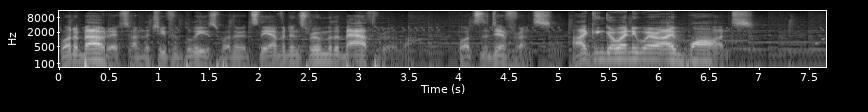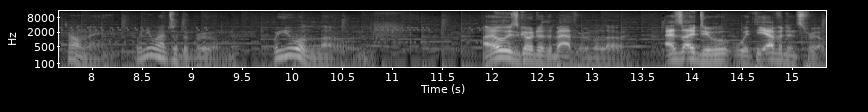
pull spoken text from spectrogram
What about it? I'm the chief of police, whether it's the evidence room or the bathroom. What's the difference? I can go anywhere I want. Tell me, when you entered the room, were you alone? I always go to the bathroom alone, as I do with the evidence room.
